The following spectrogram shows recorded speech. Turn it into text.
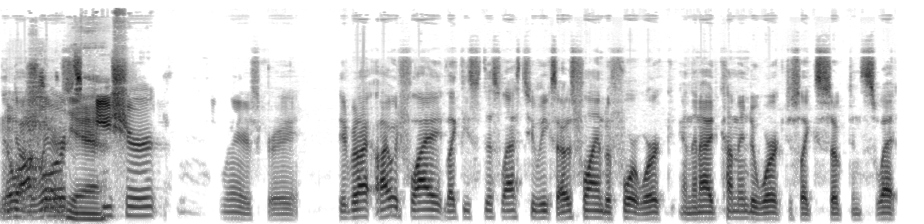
no Yeah. Shorts, Yeah. t-shirt. Winter's great. Dude, but I, I would fly like these this last two weeks. I was flying before work, and then I'd come into work just like soaked in sweat.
